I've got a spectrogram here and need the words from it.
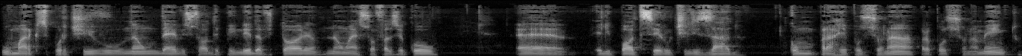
o marketing esportivo não deve só depender da vitória, não é só fazer gol. É, ele pode ser utilizado como para reposicionar, para posicionamento,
